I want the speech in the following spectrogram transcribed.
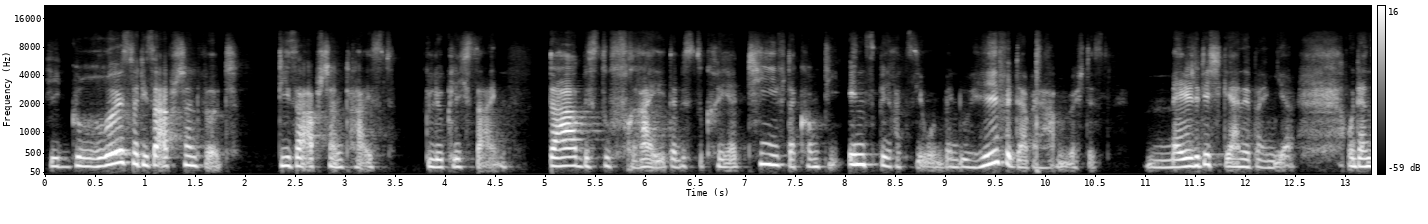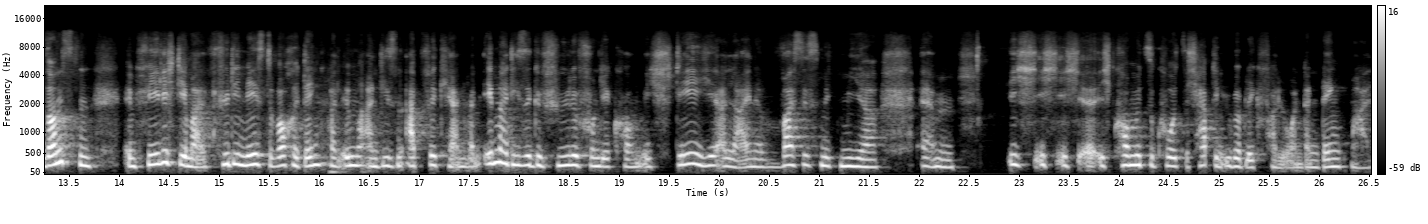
je größer dieser Abstand wird, dieser Abstand heißt glücklich sein. Da bist du frei, da bist du kreativ, da kommt die Inspiration. Wenn du Hilfe dabei haben möchtest, melde dich gerne bei mir. Und ansonsten empfehle ich dir mal für die nächste Woche, denk mal immer an diesen Apfelkern, wann immer diese Gefühle von dir kommen. Ich stehe hier alleine, was ist mit mir? Ähm, ich, ich, ich, äh, ich komme zu kurz, ich habe den Überblick verloren. Dann denk mal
